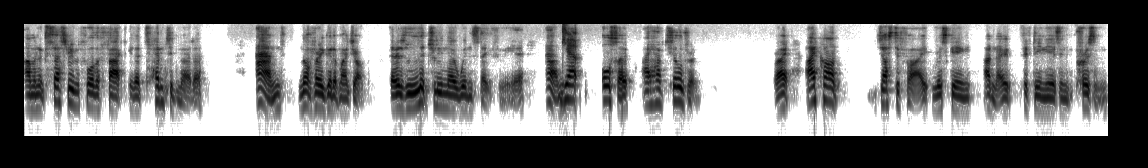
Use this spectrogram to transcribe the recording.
I'm an accessory before the fact in attempted murder and not very good at my job. There is literally no win state for me here. And Yep. also, I have children, right? I can't justify risking, I don't know, 15 years in prison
